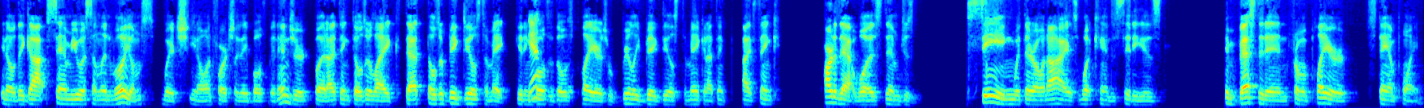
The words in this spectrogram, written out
you know they got Sam Mewis and Lynn Williams, which you know unfortunately they've both been injured, but I think those are like that. Those are big deals to make. Getting Yeah. both of those players were really big deals to make, and I think I think part of that was them just seeing with their own eyes what Kansas City is invested in from a player standpoint.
